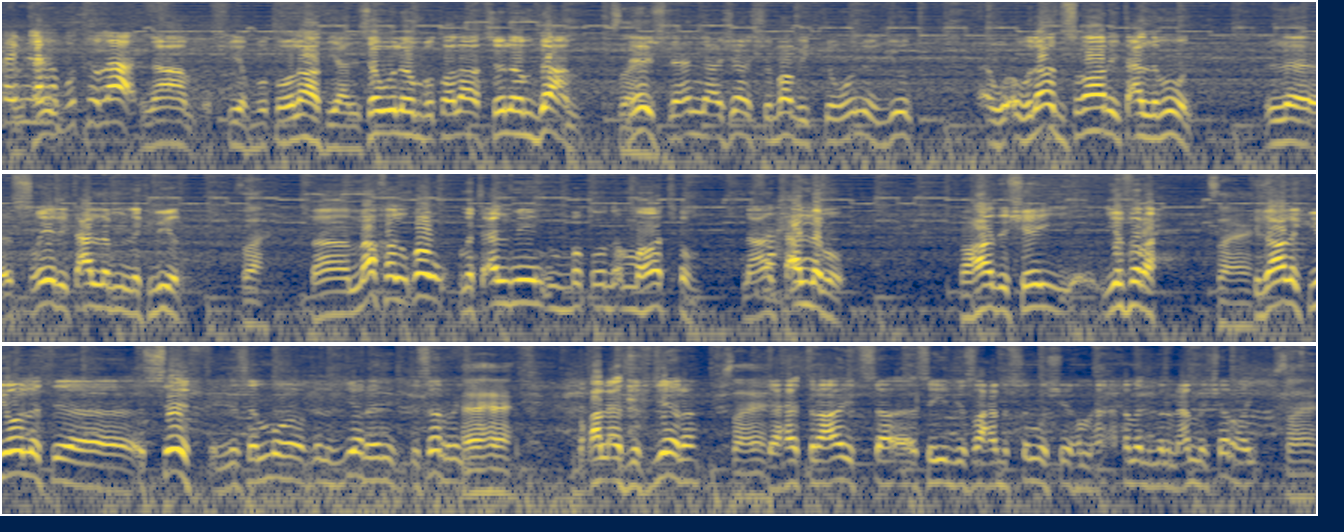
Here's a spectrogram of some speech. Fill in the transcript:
طيب لها بطولات نعم الشيخ بطولات يعني سووا لهم بطولات سووا لهم دعم صحيح. ليش؟ لأن عشان الشباب يتكونون يجون أولاد صغار يتعلمون الصغير يتعلم من الكبير. صح. فما خلقوا متعلمين من بطون أمهاتهم نعم صحيح. تعلموا. فهذا شيء يفرح. صحيح. كذلك يولة آه، السيف اللي سموها في الفجيرة هنا التسري. إيه إيه. بقلعه الفجيرة. صحيح. تحت رعاية سيدي صاحب السمو الشيخ مح- حمد بن محمد الشرغي صحيح.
